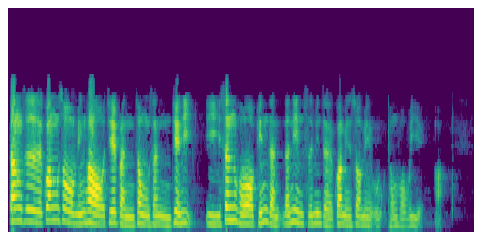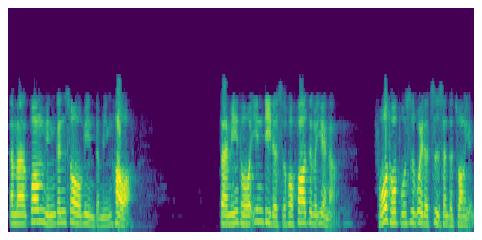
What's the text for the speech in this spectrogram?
当知光寿名号皆本众生建立，以生活平等，能令持名者光明寿命无同佛无异也啊。那么光明跟寿命的名号啊，在弥陀因地的时候发这个愿啊，佛陀不是为了自身的庄严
